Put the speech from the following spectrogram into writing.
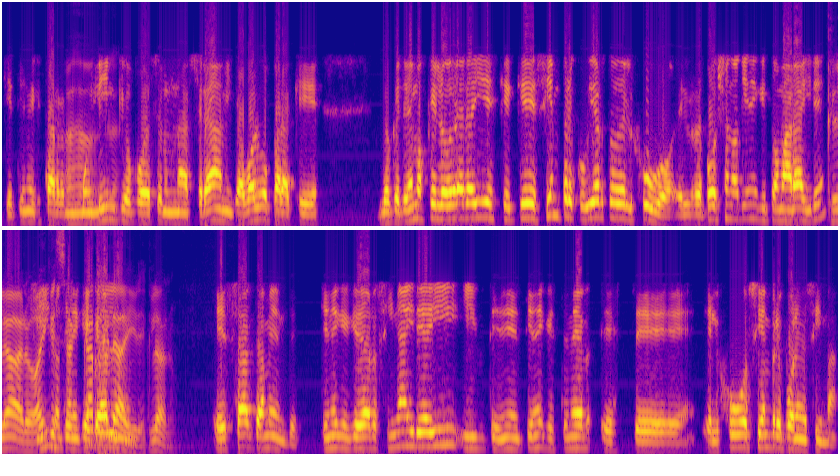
que tiene que estar Ah, muy limpio, puede ser una cerámica o algo para que lo que tenemos que lograr ahí es que quede siempre cubierto del jugo. El repollo no tiene que tomar aire. Claro, hay Sí, que no tiene que sacarle el quedar- aire, claro. Exactamente. Tiene que quedar sin aire ahí y tiene, tiene que tener este, el jugo siempre por encima.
